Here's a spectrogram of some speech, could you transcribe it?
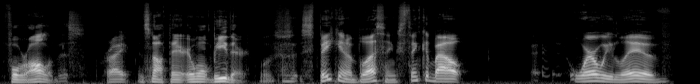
for all of us Right. it's not there it won't be there Well, speaking of blessings, think about where we live.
